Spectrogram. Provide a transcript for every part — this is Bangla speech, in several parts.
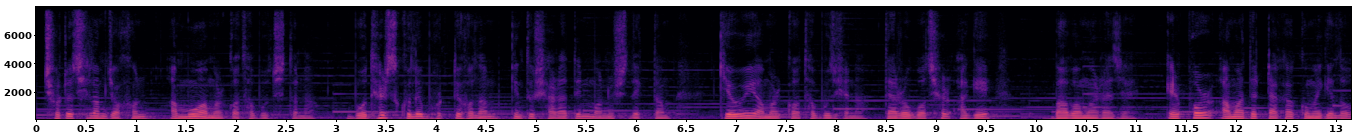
ছোট ছিলাম যখন, আম্মু আমার কথা বুঝতো না। বোধের স্কুলে ভর্তি হলাম, কিন্তু সারাদিন মানুষ দেখতাম কেউই আমার কথা বুঝে না। তেরো বছর আগে বাবা মারা যায়। এরপর আমাদের টাকা কমে গেল,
